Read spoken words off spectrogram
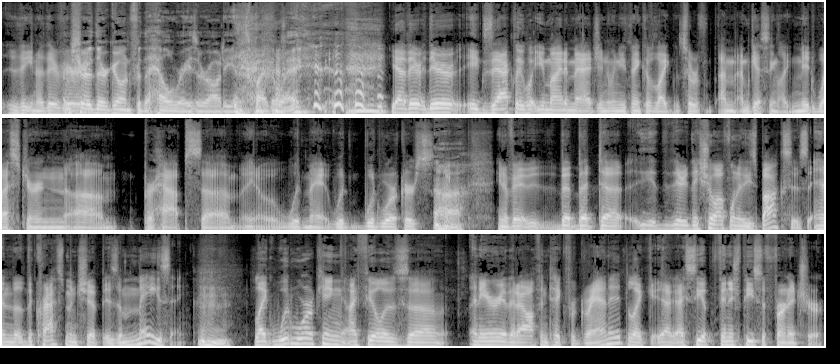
the, you know, they're I'm very. sure they're going for the Hellraiser audience, by the way. yeah, they're they're exactly what you might imagine when you think of like sort of I'm, I'm guessing like midwestern, um, perhaps um, you know wood ma- wood woodworkers. Like, you know, but but uh, they they show off one of these boxes, and the, the craftsmanship is amazing. Like woodworking, I feel is uh, an area that I often take for granted. Like I, I see a finished piece of furniture,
